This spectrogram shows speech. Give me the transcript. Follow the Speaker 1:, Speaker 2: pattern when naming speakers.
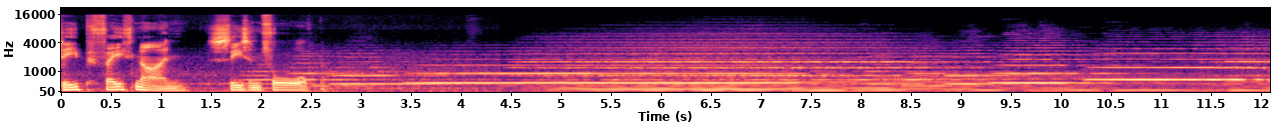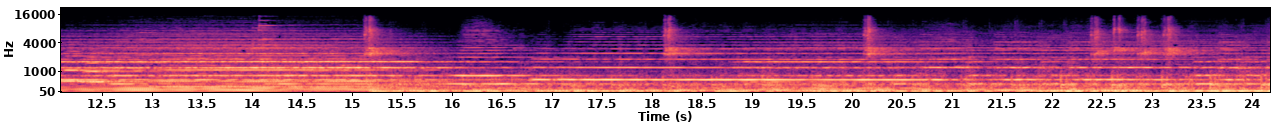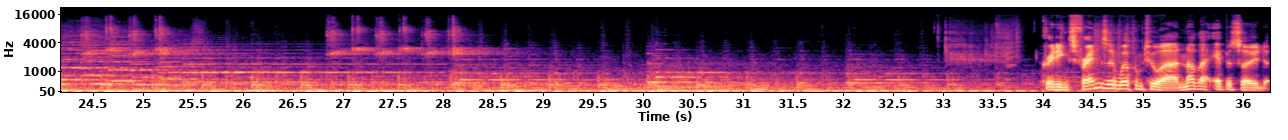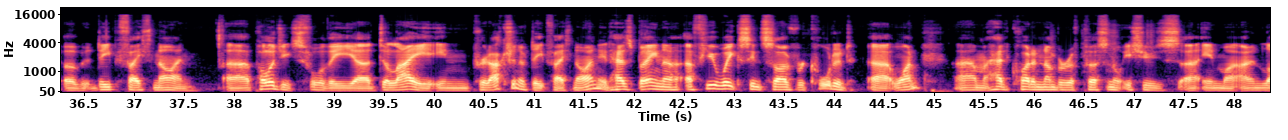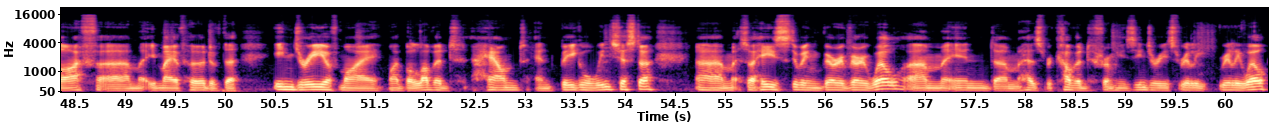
Speaker 1: Deep Faith 9, Season 4. Greetings, friends, and welcome to another episode of Deep Faith 9. Uh, apologies for the uh, delay in production of Deep Faith 9. It has been a, a few weeks since I've recorded uh, one. Um, I had quite a number of personal issues uh, in my own life. Um, you may have heard of the injury of my, my beloved hound and beagle Winchester. Um, so he's doing very, very well um, and um, has recovered from his injuries really, really well.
